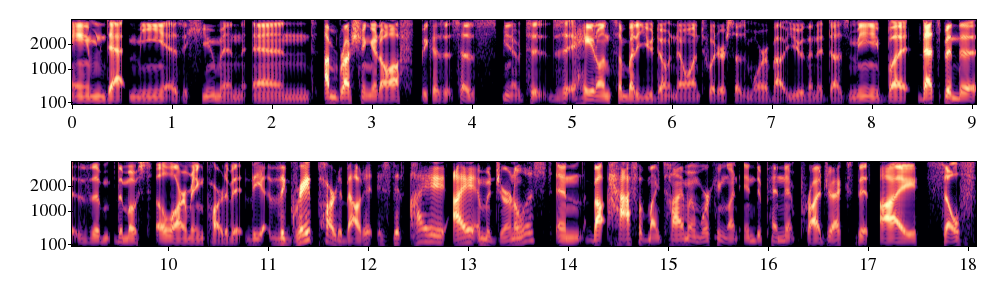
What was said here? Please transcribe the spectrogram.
aimed at me as a human and I'm brushing it off because it says, you know, to, to hate on somebody you don't know on Twitter says more about you than it does me, but that's been the the the most alarming part of it. The the great part about it is that I I am a journalist and about half of my time I'm working on independent projects that I self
